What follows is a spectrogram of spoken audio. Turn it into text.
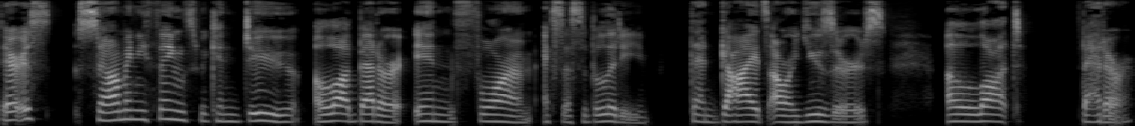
There is so many things we can do a lot better in form accessibility that guides our users a lot better,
